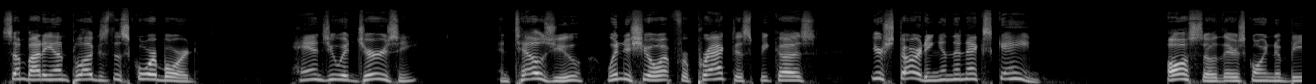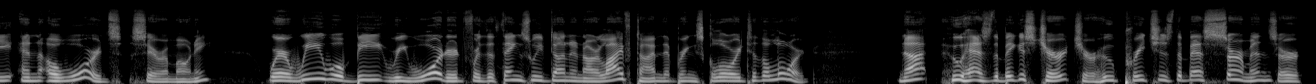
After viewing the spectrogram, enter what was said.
Somebody unplugs the scoreboard, hands you a jersey, and tells you when to show up for practice because you're starting in the next game. Also, there's going to be an awards ceremony where we will be rewarded for the things we've done in our lifetime that brings glory to the Lord. Not who has the biggest church or who preaches the best sermons or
